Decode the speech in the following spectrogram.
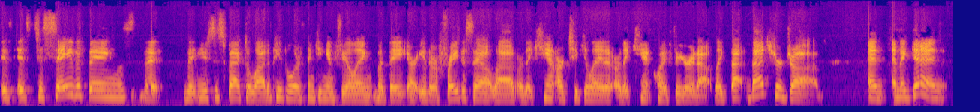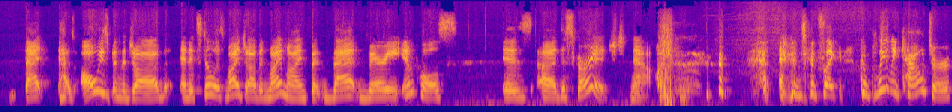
is is to say the things that that you suspect a lot of people are thinking and feeling, but they are either afraid to say out loud or they can't articulate it or they can't quite figure it out. Like that that's your job. And and hmm. again, that has always been the job and it still is my job in my mind, but that very impulse is uh, discouraged now. and it's like completely counter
